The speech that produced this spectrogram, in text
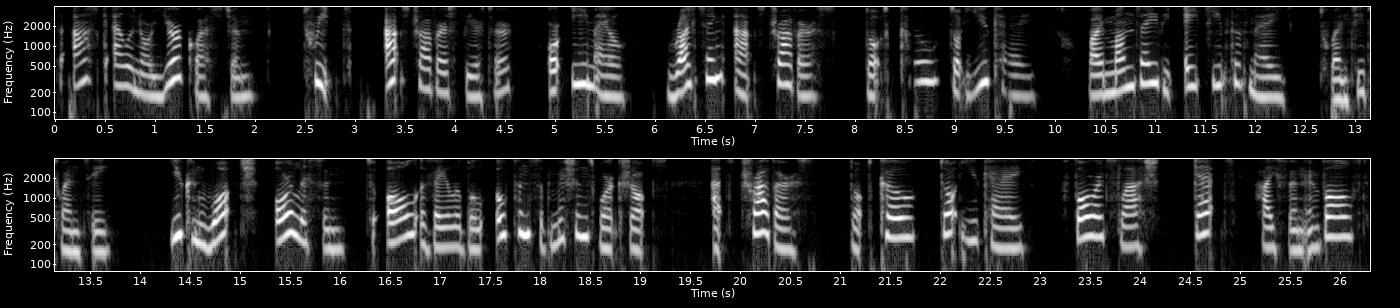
To ask Eleanor your question, tweet at Traverse Theatre or email writing at traverse.co.uk by Monday, the 18th of May, 2020. You can watch or listen to all available open submissions workshops at traverse.co.uk forward slash get hyphen involved.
